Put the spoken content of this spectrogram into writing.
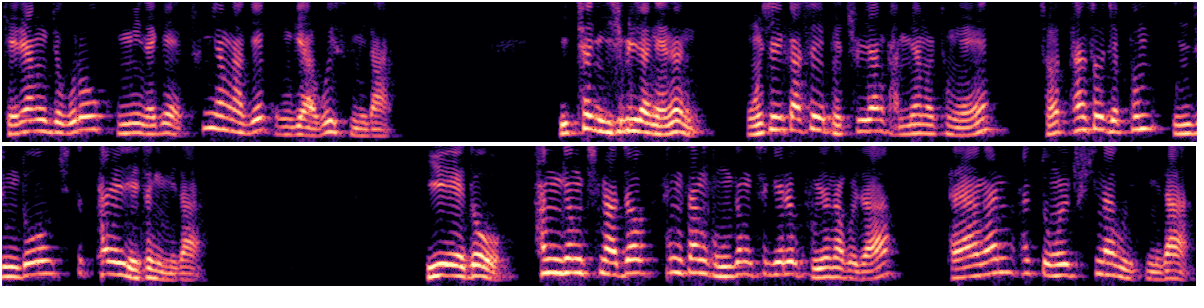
계량적으로 국민에게 투명하게 공개하고 있습니다. 2021년에는 온실가스 배출량 감량을 통해 저탄소 제품 인증도 취득할 예정입니다. 이외에도 환경 친화적 생산 공정 체계를 구현하고자 다양한 활동을 추진하고 있습니다.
